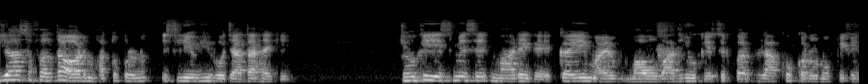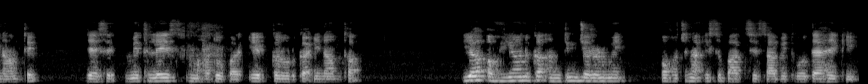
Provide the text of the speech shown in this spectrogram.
यह सफलता और महत्वपूर्ण इसलिए भी हो जाता है कि क्योंकि इसमें से मारे गए कई माओवादियों के सिर पर लाखों करोड़ों के इनाम थे। जैसे मिथिलेश महतो पर एक करोड़ का इनाम था। यह अभियान का अंतिम चरण में पहुँचना इस बात से साबित होता है कि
